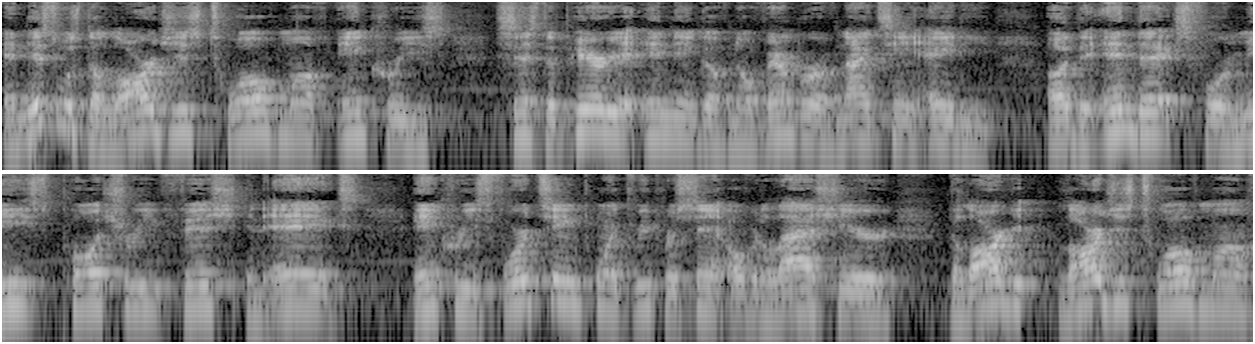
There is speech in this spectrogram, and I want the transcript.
and this was the largest 12 month increase since the period ending of November of 1980. Uh, the index for meats, poultry, fish, and eggs increased 14.3% over the last year. The large, largest 12 month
